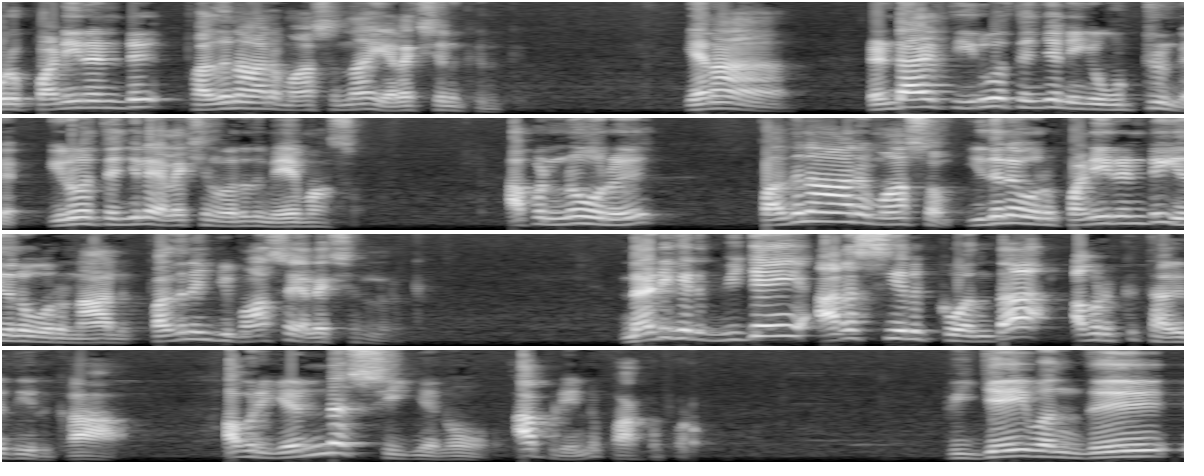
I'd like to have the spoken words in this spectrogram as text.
ஒரு பனிரெண்டு பதினாறு மாதம் தான் எலெக்ஷனுக்கு இருக்குது ஏன்னா ரெண்டாயிரத்தி இருபத்தஞ்சை நீங்கள் விட்டுருங்க இருபத்தஞ்சில் எலெக்ஷன் வருது மே மாதம் அப்போ இன்னும் ஒரு பதினாறு மாதம் இதில் ஒரு பனிரெண்டு இதில் ஒரு நாலு பதினஞ்சு மாதம் எலெக்ஷனில் இருக்குது நடிகர் விஜய் அரசியலுக்கு வந்தா அவருக்கு தகுதி இருக்கா? அவர் என்ன செய்யணும் அப்படின்னு பார்க்க போறோம். விஜய் வந்து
